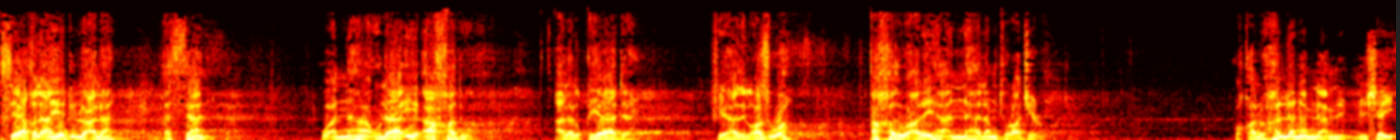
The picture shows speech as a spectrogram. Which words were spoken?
سياق الآية يدل على الثاني وأن هؤلاء أخذوا على القيادة في هذه الغزوة أخذوا عليها أنها لم تراجعه. وقالوا هل لنا من أمر من شيء؟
